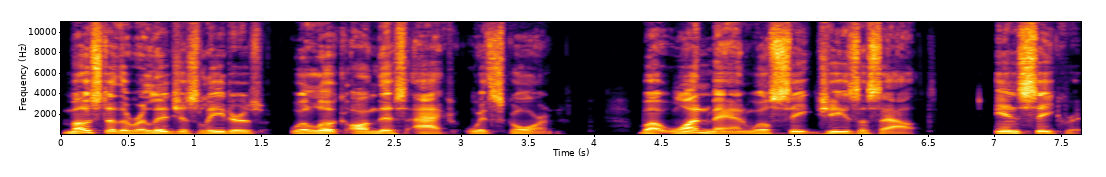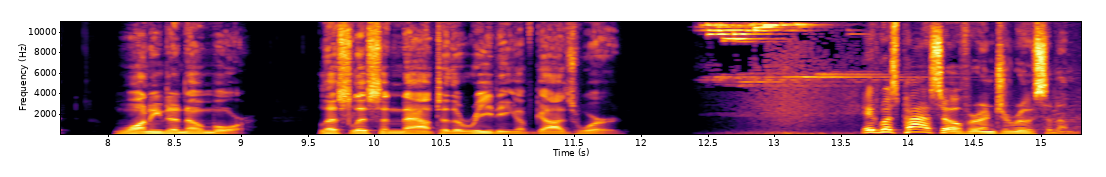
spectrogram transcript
Most of the religious leaders will look on this act with scorn, but one man will seek Jesus out in secret, wanting to know more. Let's listen now to the reading of God's Word. It was Passover in Jerusalem.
